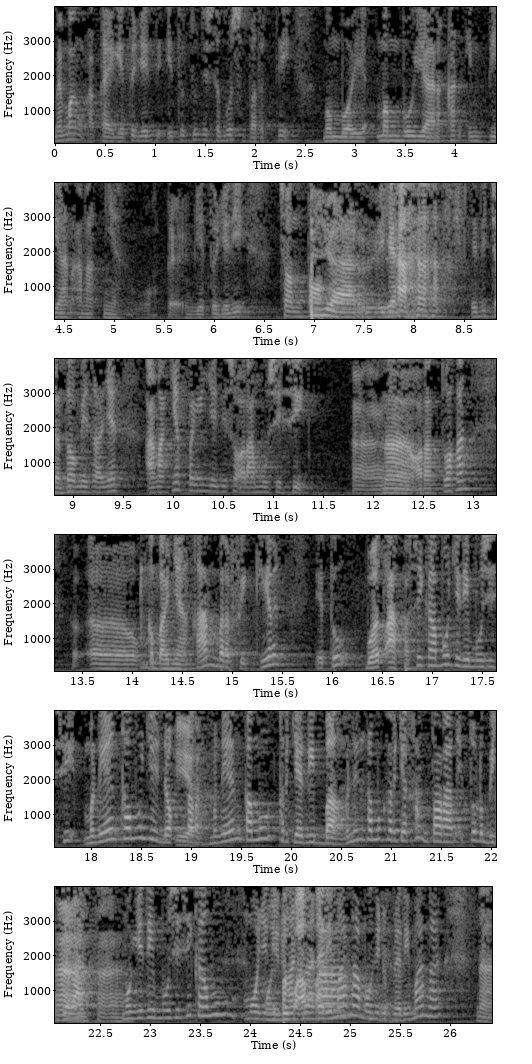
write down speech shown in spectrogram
memang kayak gitu. Jadi itu tuh disebut seperti memboya, membuyarkan impian anaknya. Oke. Gitu. Jadi contoh Biar. Ya. jadi contoh misalnya anaknya pengen jadi seorang musisi. Nah, Nah, orang tua kan eh, kebanyakan berpikir itu buat apa sih kamu jadi musisi? Mendingan kamu jadi dokter, Iya. mendingan kamu kerja di bank, mendingan kamu kerja kantoran itu lebih Ah, jelas. ah. Mau jadi musisi kamu mau jadi hidup penghasilan apa? dari mana? Mau hidup Iya. dari mana? Nah,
